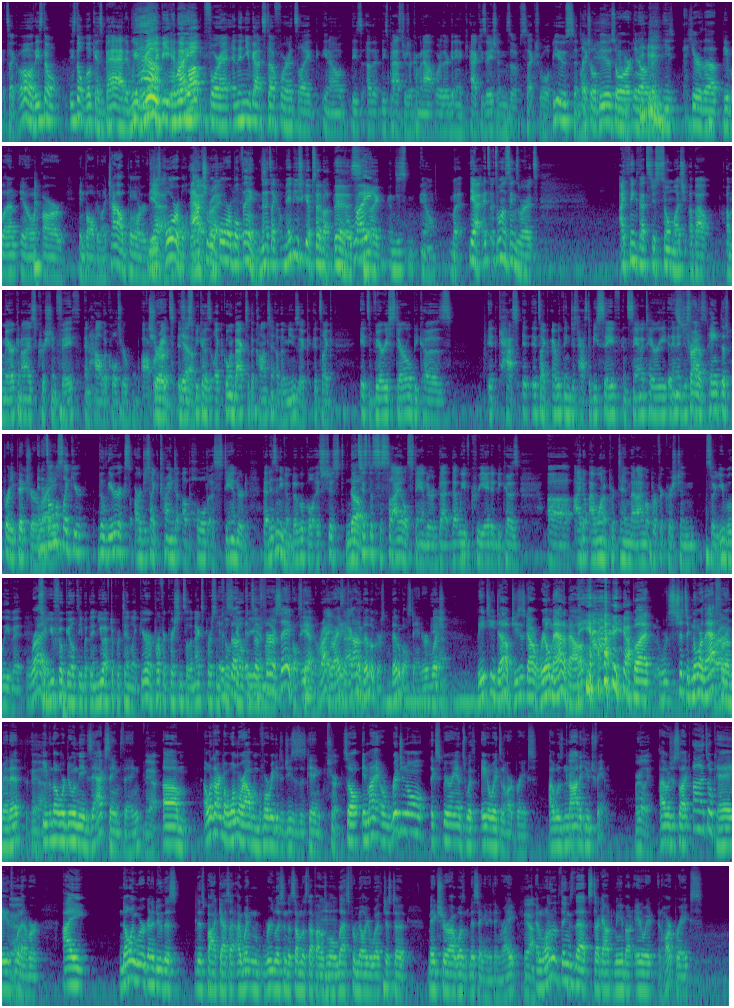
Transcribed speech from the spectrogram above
it's like, oh, these don't these don't look as bad, and we Yeah, really beat right? them up for it. And then you got stuff where it's like, you know, these other these pastors are coming out where they're getting accusations of sexual abuse and sexual like, abuse, or you know, you hear the people that you know are involved in like child porn or these Yeah. horrible, Right, actual right. horrible things. And then it's like maybe you should get upset about this, Right. Like and just you know, but yeah, it's it's one of those things where it's. I think that's just so much about Americanized Christian faith and how the culture operates. Is yeah. just because like going back to the content of the music, it's like it's very sterile because. It has. It, it's like everything just has to be safe and sanitary, it's and it just trying has, to paint this pretty picture, and right? it's almost like you're the lyrics are just like trying to uphold a standard that isn't even biblical. It's just No. it's just a societal standard that that we've created because uh, I don't I want to pretend that I'm a perfect Christian, so you believe it, right? So you feel guilty, but then you have to pretend like you're a perfect Christian, so the next person it's feels a guilty. it's a and, like- pharisaical Yeah, standard, right, Right? It's not a biblical biblical standard, which Yeah. BT Dub Jesus got real mad about. yeah, yeah, But let's just ignore that for a minute, Yeah. even though we're doing the exact same thing. yeah. Um, I want to talk about one more album before we get to Jesus is King. Sure. So, in my original experience with 808s and Heartbreaks, I was not a huge fan. really, I was just like, ah, it's okay, it's Yeah. whatever. I, knowing we were going to do this this podcast, I, I went and re-listened to some of the stuff I was a Mm-hmm. little less familiar with, just to make sure I wasn't missing anything, right? Yeah. And one of the things that stuck out to me about 808 and Heartbreaks,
